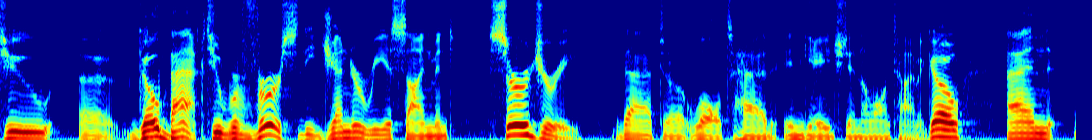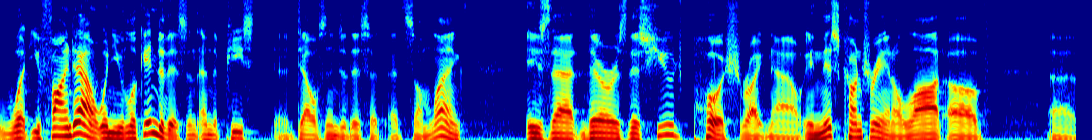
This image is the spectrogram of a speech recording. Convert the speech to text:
to uh, go back to reverse the gender reassignment surgery that uh, Walt had engaged in a long time ago. And what you find out when you look into this, and, and the piece uh, delves into this at, at some length, is that there is this huge push right now in this country and a lot of uh,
